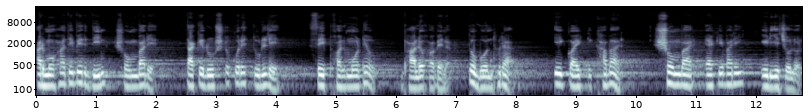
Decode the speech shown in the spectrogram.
আর মহাদেবের দিন সোমবারে তাকে রুষ্ট করে তুললে সেই ফল মোটেও ভালো হবে না। তো বন্ধুরা, এই কয়েকটি খাবার সোমবার একেবারেই এড়িয়ে চলুন।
